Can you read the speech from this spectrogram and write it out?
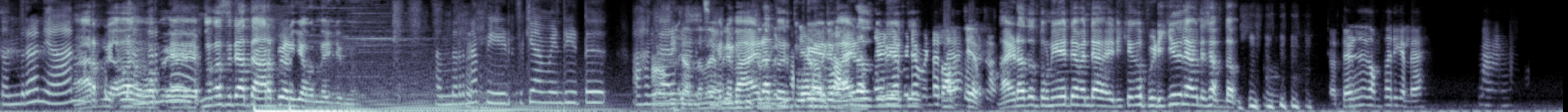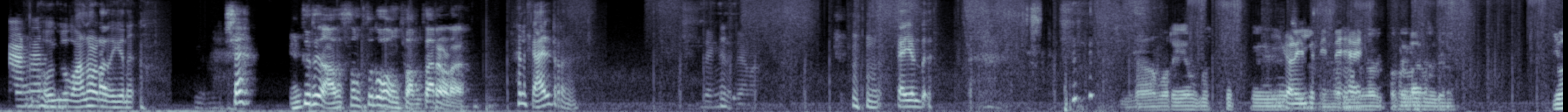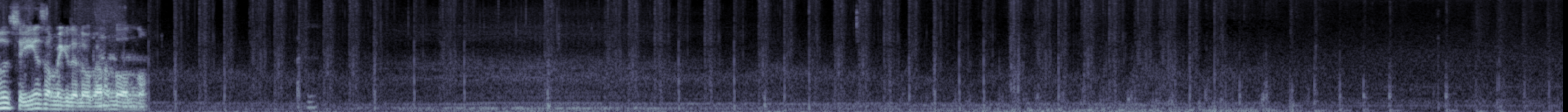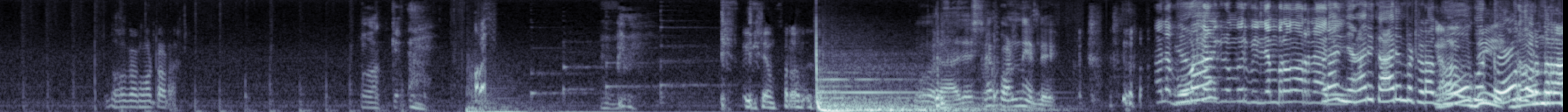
ചന്ദ്ര ഞാൻ ചന്ദ്രനെ പീഡിപ്പിക്കാൻ വേണ്ടിയിട്ട് അഹങ്കാരം എനിക്കങ്ങ് പിടിക്കുന്നില്ല അവന്റെ ശബ്ദം. സംസാരിക്കല്ലേ? എന്തൊരു അസംസ്കൃത സംസാരം അവിടെ? ചെയ്യണം? കൈയുണ്ട്. അയ്യോ ചെയ്യാൻ സമ്മതിക്കില്ലല്ലോ കറണ്ട് വന്നോ നോക്ക് അങ്ങോട്ടോടാ. ഓക്കെ രാജേഷിനെ പണിയല്ലേ? അല്ല ബോർഡ് കാണിക്കണം ഒരു വില്ലൻ ബ്രോ എന്ന് എടാ പറഞ്ഞാൽ ഞാനൊരു കാര്യം പറ്റടാ ഗോകു ഡോർ തുറന്നടാ.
